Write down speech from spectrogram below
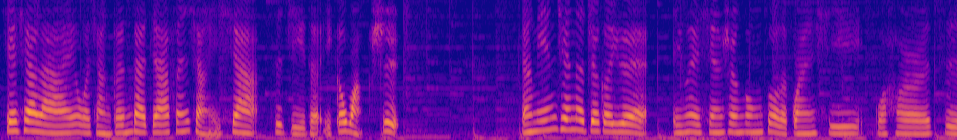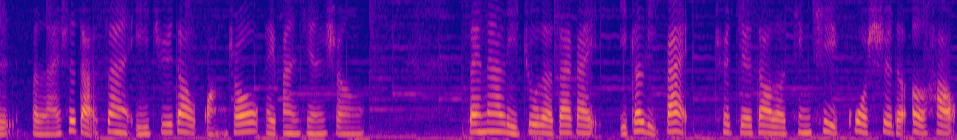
接下来我想跟大家分享一下自己的一个往事。两年前的这个月，因为先生工作的关系，我和儿子本来是打算移居到广州陪伴先生，在那里住了大概一个礼拜，却接到了亲戚过世的噩耗。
